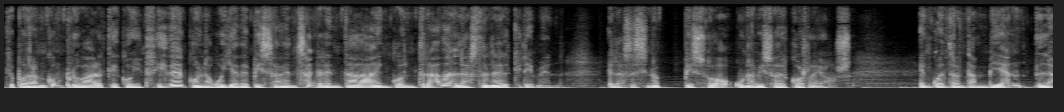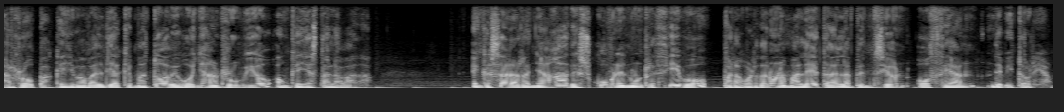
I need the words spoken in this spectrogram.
que podrán comprobar que coincide con la huella de pisada ensangrentada encontrada en la escena del crimen. El asesino pisó un aviso de correos. Encuentran también la ropa que llevaba el día que mató a Begoña Rubio, aunque ya está lavada. En casa de la Rañaga descubren un recibo para guardar una maleta en la pensión Ocean de Vitoria.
